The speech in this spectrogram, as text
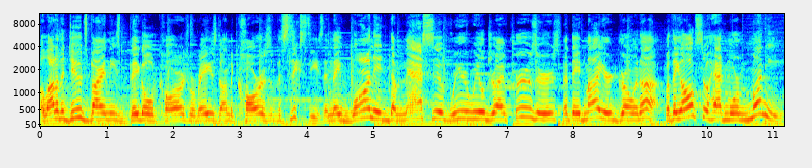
A lot of the dudes buying these big old cars were raised on the cars of the 60s, and they wanted the massive rear wheel drive cruisers that they admired growing up. But they also had more money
